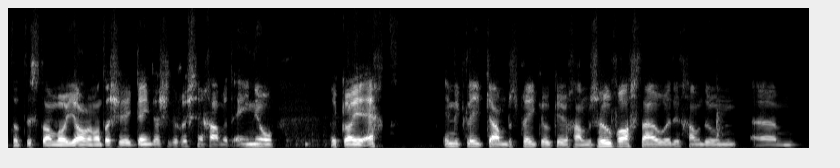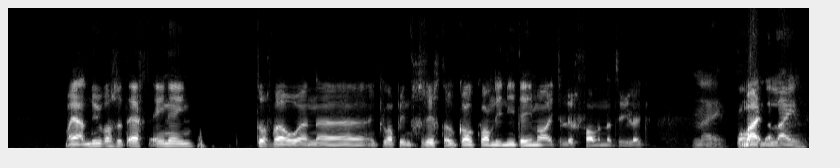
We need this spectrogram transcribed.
dat is dan wel jammer. Want als je, ik denk als je de rust in gaat met 1-0... dan kan je echt in de kleedkamer bespreken... oké, we gaan hem zo vasthouden, dit gaan we doen. Ehm, maar ja, nu was het echt 1-1. Toch wel een, eh, een klap in het gezicht. Ook al kwam die niet eenmaal uit de lucht vallen natuurlijk. Nee, bal Maar- van de lijn.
